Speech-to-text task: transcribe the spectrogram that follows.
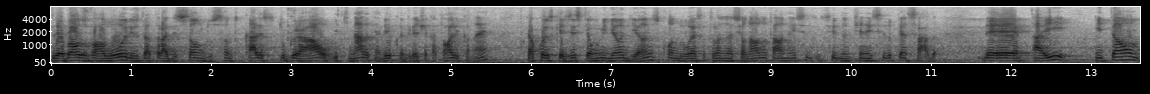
levar os valores da tradição do Santo Cálice do Graal e que nada tem a ver com a Igreja Católica, né? Porque a coisa que existe há um milhão de anos, quando essa transnacional não, tava nem sido, não tinha nem sido pensada. É, aí, então,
